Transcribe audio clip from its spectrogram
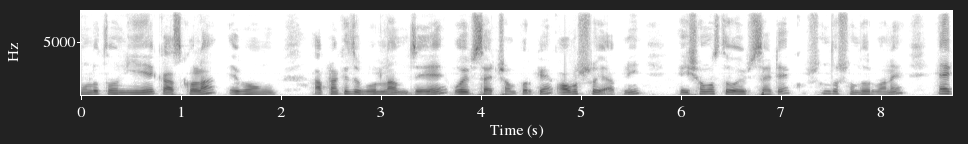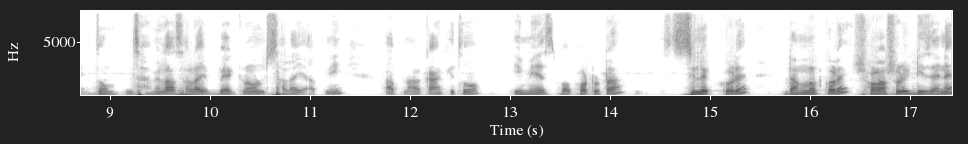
মূলত নিয়ে কাজ করা এবং আপনাকে যে বললাম যে ওয়েবসাইট সম্পর্কে অবশ্যই আপনি এই সমস্ত ওয়েবসাইটে খুব সুন্দর সুন্দর মানে একদম ঝামেলা ছাড়াই, ব্যাকগ্রাউন্ড ছাড়াই আপনি আপনার কাঙ্ক্ষিত ইমেজ বা ফটোটা সিলেক্ট করে ডাউনলোড করে সরাসরি ডিজাইনে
